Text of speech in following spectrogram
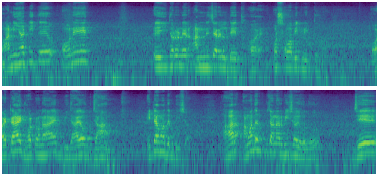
পানিহাটিতে অনেক এই ধরনের আননেচারাল ডেথ হয়, অস্বাভাবিক মৃত্যু হয়। কয়টায় ঘটনায় বিধায়ক যান, এটা আমাদের বিষয়। আর আমাদের জানার বিষয় হলো যে,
